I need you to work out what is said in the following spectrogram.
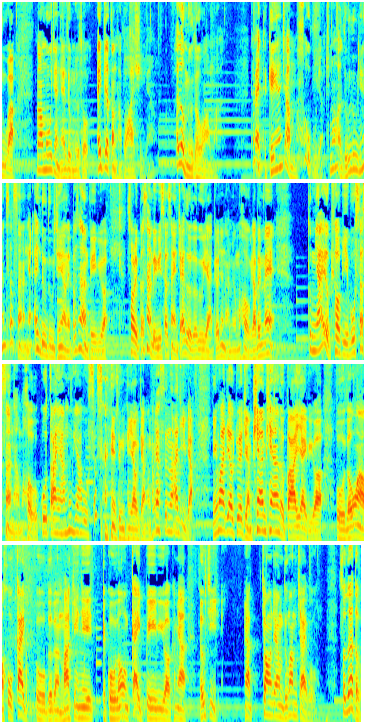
မှုက လွှမ်းမိုးခြင်းတဲ့လူမျိုးဆိုအဲ့ပြဿနာသွားရှိရအဲ့လိုမျိုးလုံးအောင်မှာဒါပေမဲ့တကယ်တမ်းကျမဟုတ်ဘူးကြာကျွန်တော်ကလူလူချင်းဆက်ဆံနေအဲ့လူလူချင်းကလည်းပတ်စံပေးပြီးတော့ sorry ပတ်စံပေးပြီးဆက်ဆံကြိုက်လို့လုပ်လို့ရပြောချင်တာမျိုးမဟုတ်ဘူးဒါပေမဲ့သူများကိုဖျော်ပြဖို့ဆက်ဆံတာမဟုတ်ဘူးကိုတာယာမှုရဖို့ဆက်ဆံတဲ့လူနှစ်ယောက်ကြာမှာခင်ဗျာစဉ်းစားကြည့်ဗျမိမတယောက်ကြွကြံဖြန်းဖြန်းလို့ပါရိုက်ပြီးတော့ဟိုလုံးဝဟိုကိုက်ဟိုဘယ်လိုလဲမာကင်ကြီးတကူလုံးကိုက်ပေးပြီးတော့ခင်ဗျာလုံးကြည့်ခင်ဗျာတောင်းတမ်းဘူးမှမကြိုက်ဘူးဆိုတော့တော့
